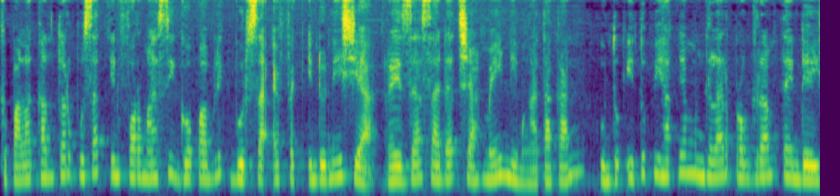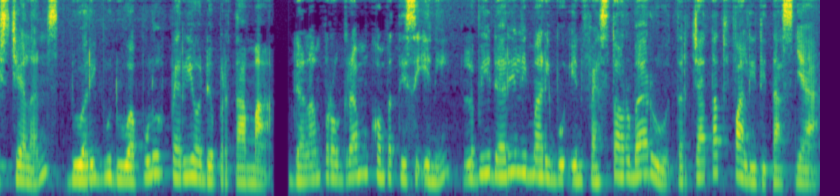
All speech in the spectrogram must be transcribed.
Kepala Kantor Pusat Informasi Go Public Bursa Efek Indonesia, Reza Sadat Syahmeini mengatakan, untuk itu pihaknya menggelar program 10 Days Challenge 2020 periode pertama. Dalam program kompetisi ini, lebih dari 5.000 investor baru tercatat validitasnya.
